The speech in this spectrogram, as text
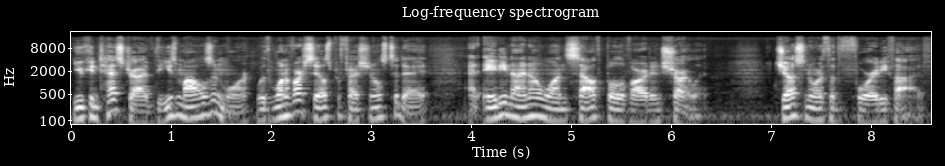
You can test drive these models and more with one of our sales professionals today at 8901 South Boulevard in Charlotte, just north of the 485,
